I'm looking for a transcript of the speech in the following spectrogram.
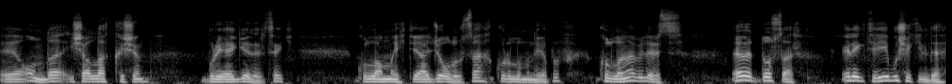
Ee, onu da inşallah kışın buraya gelirsek kullanma ihtiyacı olursa kurulumunu yapıp kullanabiliriz. Evet dostlar elektriği bu şekilde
